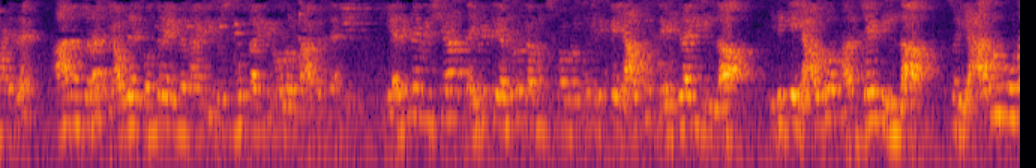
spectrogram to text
ಮಾಡಿದ್ರೆ ಆ ನಂತರ ಯಾವುದೇ ತೊಂದರೆ ಇಲ್ಲದಾಗಿ ಇದು ಸ್ಮೂತ್ ಆಗಿ ರೋಲ್ ಔಟ್ ಆಗುತ್ತೆ. ಎರಡನೇ ವಿಷಯ, ದಯವಿಟ್ಟು ಎಲ್ಲರೂ ಗಮನಿಸ್ಕೋಬೇಕು, ಇದಕ್ಕೆ ಯಾವುದು ಡೆಡ್ ಲೈನ್ ಇಲ್ಲ. ಇದಕ್ಕೆ ಯಾವುದು ಅರ್ಜೆಂಟ್ ಇಲ್ಲ. ಸೊ ಯಾರು ಕೂಡ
